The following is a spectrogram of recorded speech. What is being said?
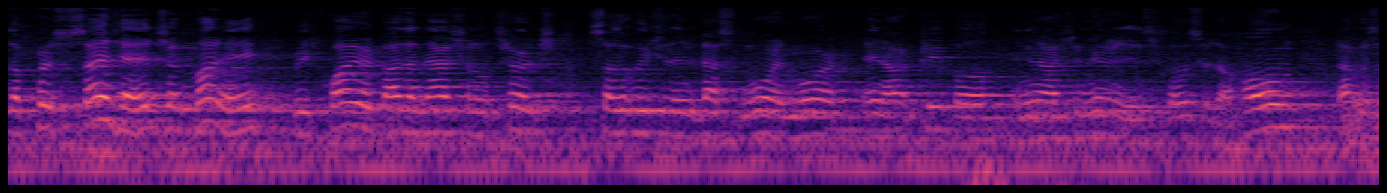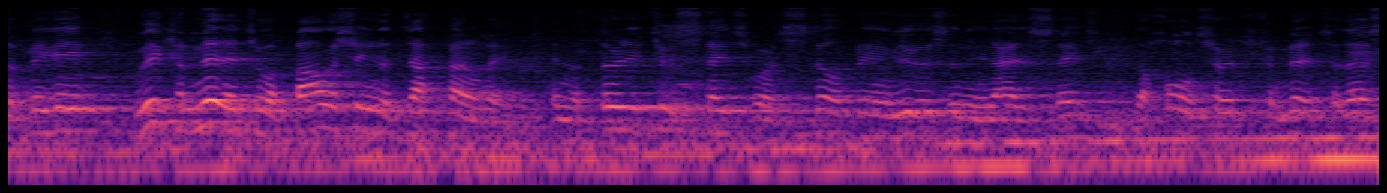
the percentage of money required by the national church so that we can invest more and more in our people and in our communities closer to home. That was a biggie. We committed to abolishing the death penalty in the 32 states where it's still being used in the United States. The whole church committed to this,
